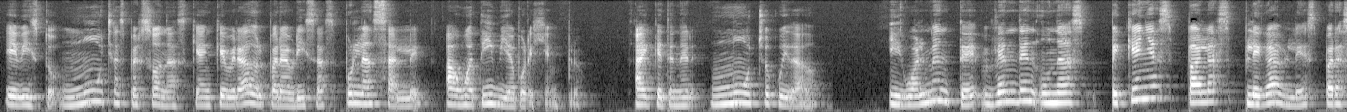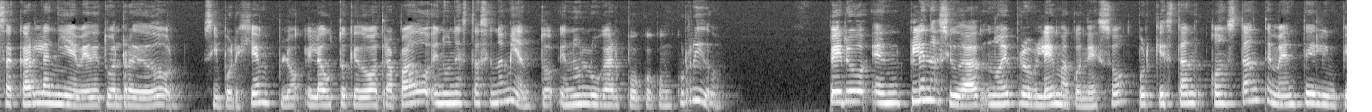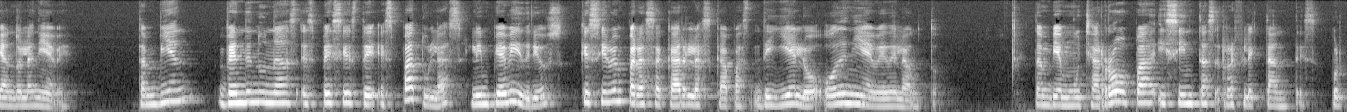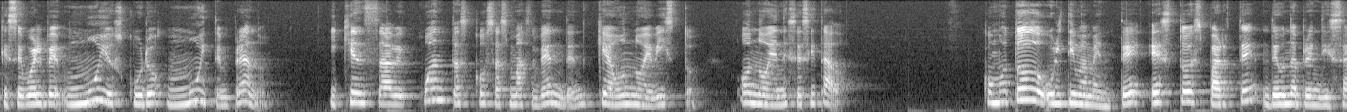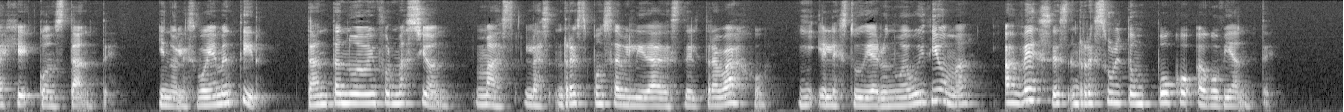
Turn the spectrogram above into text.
He visto muchas personas que han quebrado el parabrisas por lanzarle agua tibia, por ejemplo. Hay que tener mucho cuidado. Igualmente, venden unas pequeñas palas plegables para sacar la nieve de tu alrededor. Si, por ejemplo, el auto quedó atrapado en un estacionamiento en un lugar poco concurrido. Pero en plena ciudad no hay problema con eso porque están constantemente limpiando la nieve. También venden unas especies de espátulas limpiavidrios que sirven para sacar las capas de hielo o de nieve del auto. También mucha ropa y cintas reflectantes, porque se vuelve muy oscuro muy temprano. Y quién sabe cuántas cosas más venden que aún no he visto o no he necesitado. Como todo últimamente, esto es parte de un aprendizaje constante. Y no les voy a mentir, tanta nueva información más las responsabilidades del trabajo y el estudiar un nuevo idioma a veces resulta un poco agobiante.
